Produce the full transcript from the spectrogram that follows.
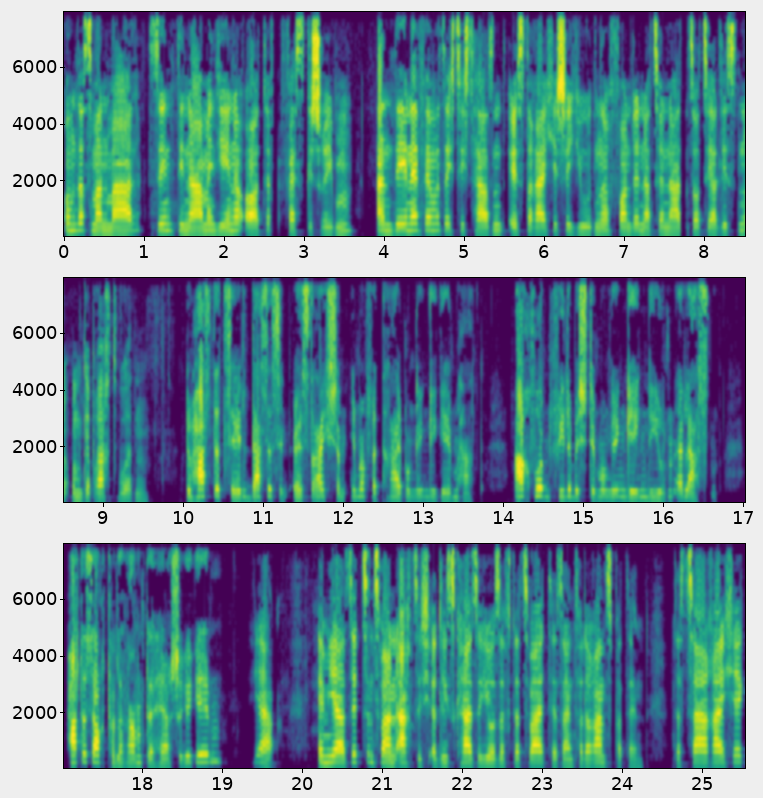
Um das Mahnmal sind die Namen jener Orte festgeschrieben, an denen 65.000 österreichische Juden von den Nationalsozialisten umgebracht wurden. Du hast erzählt, dass es in Österreich schon immer Vertreibungen gegeben hat. Auch wurden viele Bestimmungen gegen die Juden erlassen. Hat es auch tolerante Herrscher gegeben? Ja. Im Jahr 1782 erließ Kaiser Joseph II. sein Toleranzpatent, das zahlreiche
